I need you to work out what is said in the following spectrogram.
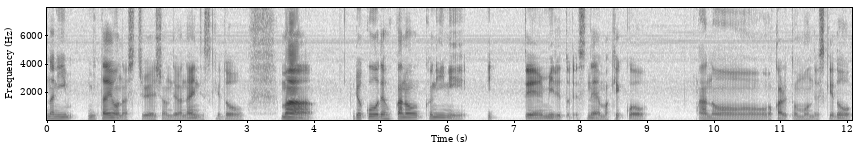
なに似たようなシチュエーションではないんですけどまあ旅行で他の国にってみるとですね、まあ、結構あのわかると思うんですけど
